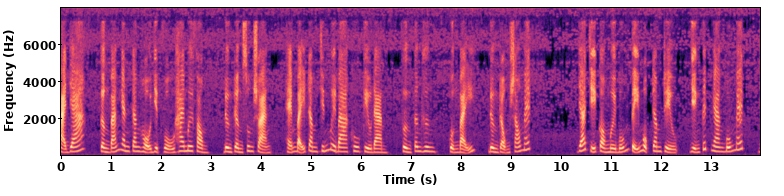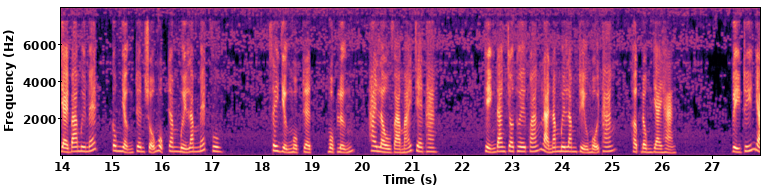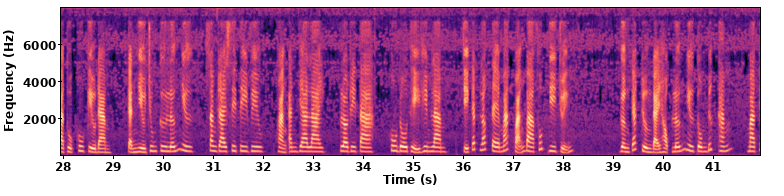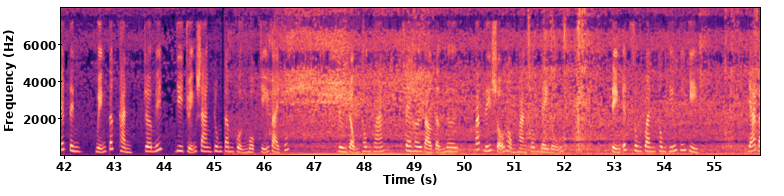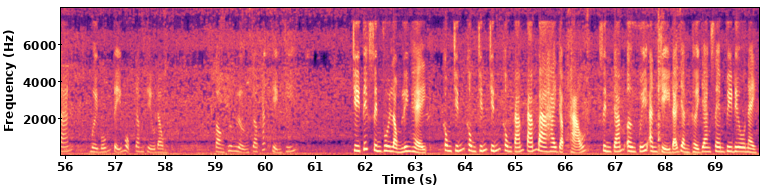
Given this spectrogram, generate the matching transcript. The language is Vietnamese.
Hạ giá, cần bán nhanh căn hộ dịch vụ 20 phòng, đường Trần Xuân Soạn, hẻm 793 khu Kiều Đàm, phường Tân Hưng, quận 7, đường rộng 6 m. Giá chỉ còn 14 tỷ 100 triệu, diện tích ngang 4 m, dài 30 m, công nhận trên sổ 115 m vuông. Xây dựng một trệt, một lửng, hai lầu và mái che thang. Hiện đang cho thuê khoáng là 55 triệu mỗi tháng, hợp đồng dài hạn. Vị trí nhà thuộc khu Kiều Đàm, cạnh nhiều chung cư lớn như Sunrise City View, Hoàng Anh Gia Lai, Florida, khu đô thị Him Lam, chỉ cách Lotte Mart khoảng 3 phút di chuyển. Gần các trường đại học lớn như Tôn Đức Thắng, Marketing, Nguyễn Tất Thành, Remit, di chuyển sang trung tâm quận 1 chỉ vài phút. Đường rộng thông thoáng, xe hơi vào tận nơi, pháp lý sổ hồng hoàng công đầy đủ. Tiện ích xung quanh không thiếu thứ gì. Giá bán 14 tỷ 100 triệu đồng. Còn thương lượng cho khách thiện chí. Chi tiết xin vui lòng liên hệ 0909908832 gặp Thảo. Xin cảm ơn quý anh chị đã dành thời gian xem video này.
